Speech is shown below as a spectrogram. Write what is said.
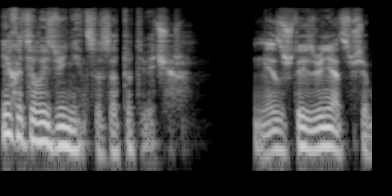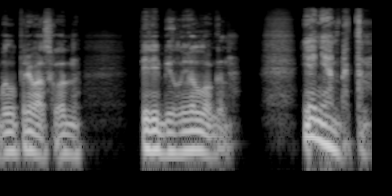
«Я хотела извиниться за тот вечер». «Не за что извиняться, все было превосходно», — перебил ее Логан. «Я не об этом».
